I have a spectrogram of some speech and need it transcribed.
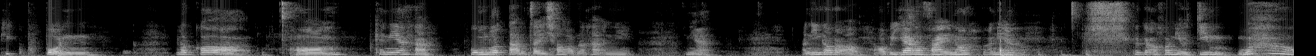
พริกป่น แล้วก็หอมแค่นี้ค่ะปรุงรสตามใจชอบนะคะ อันนี้ เนี่ย อันนี้ก็เอาเอาไปย่างไฟเนาะอันเนี้ยแล้วก็เอาข้าวเหนียวจิ้ม ว้าว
